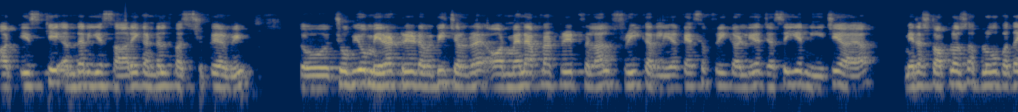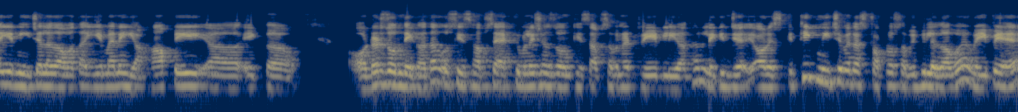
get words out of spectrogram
और इसके अंदर ये सारे कैंडल फंस चुके हैं अभी। तो जो भी हो, मेरा ट्रेड अभी भी चल रहा है और मैंने अपना ट्रेड फ़िलहाल फ्री कर लिया। कैसे फ्री कर लिया? जैसे ये नीचे आया, मेरा स्टॉप लॉस आप लोगों को पता है, ये नीचे लगा हुआ था। ये मैंने यहाँ पे एक ऑर्डर जोन देखा था, उस हिसाब से एक्यूमुलेशन जोन के हिसाब से मैंने ट्रेड लिया था। लेकिन और इसके ठीक नीचे मेरा स्टॉप लॉस अभी भी लगा हुआ है, वहीं पे है।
